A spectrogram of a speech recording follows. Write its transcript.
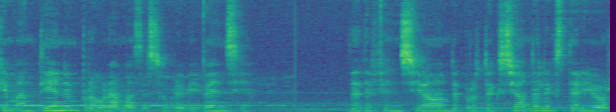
que mantienen programas de sobrevivencia, de defensión, de protección del exterior,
